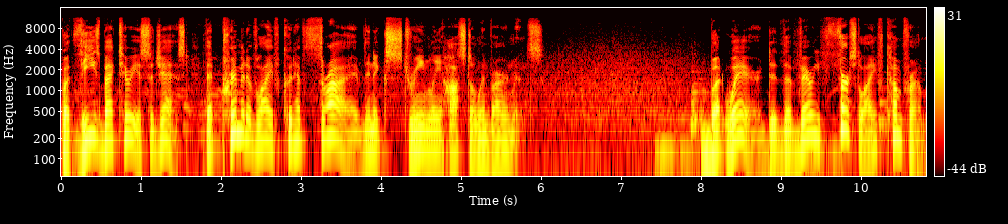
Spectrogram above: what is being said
But these bacteria suggest that primitive life could have thrived in extremely hostile environments. But where did the very first life come from?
